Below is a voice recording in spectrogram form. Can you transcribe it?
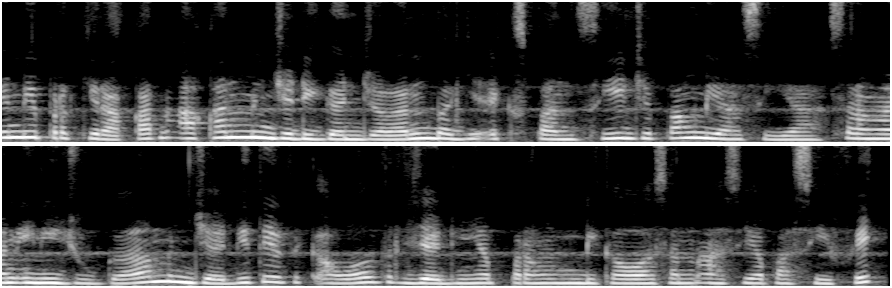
yang diperkirakan akan menjadi ganjalan bagi ekspansi Jepang di Asia. Serangan ini juga menjadi titik awal terjadinya perang di kawasan Asia Pasifik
